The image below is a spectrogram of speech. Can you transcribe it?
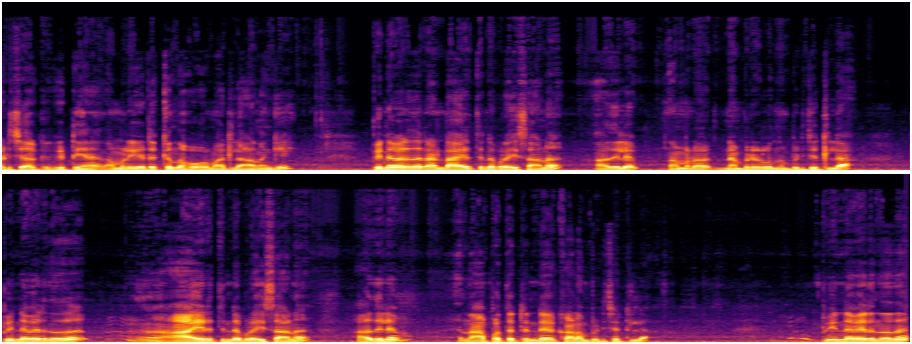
അടിച്ചാൽക്ക് കിട്ടിയേനെ. നമ്മൾ എടുക്കുന്ന ഫോർമാറ്റിലാണെങ്കിൽ പിന്നെ വരുന്നത് രണ്ടായിരത്തിന്റെ പ്രൈസാണ് അതിലും നമ്മുടെ നമ്പറുകളൊന്നും പിടിച്ചിട്ടില്ല. പിന്നെ വരുന്നത് ആയിരത്തിന്റെ പ്രൈസാണ് അതിലും നാൽപ്പത്തെട്ടിന്റെ കളം പിടിച്ചിട്ടില്ല. പിന്നെ വരുന്നത്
